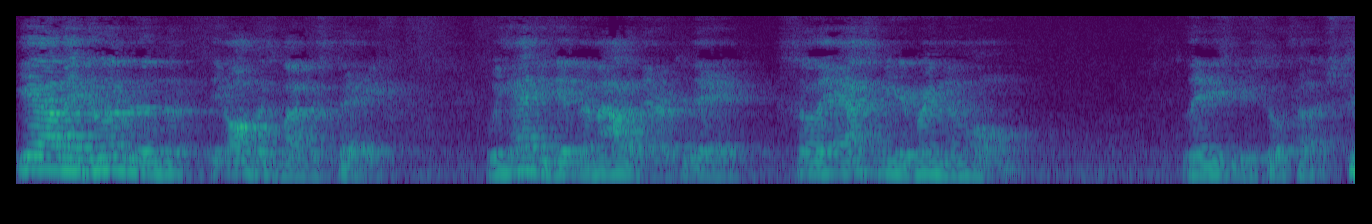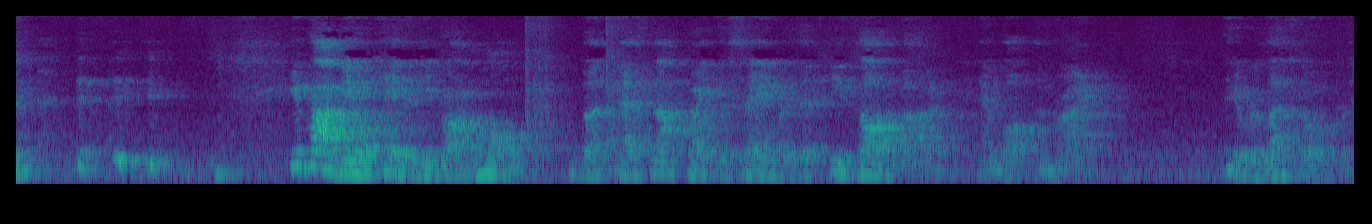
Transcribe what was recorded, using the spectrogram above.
"Yeah, they delivered them to the office by mistake. We had to get them out of there today, so they asked me to bring them home." Ladies, you're still touched. You'd probably be okay that he brought them home, but that's not quite the same as if he thought about it and bought them right. They were leftovers.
